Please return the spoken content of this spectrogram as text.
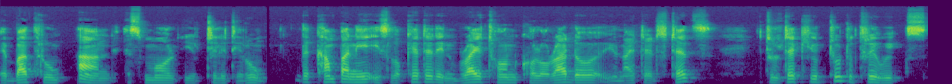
a bathroom, and a small utility room. The company is located in Brighton, Colorado, United States. It will take you two to three weeks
